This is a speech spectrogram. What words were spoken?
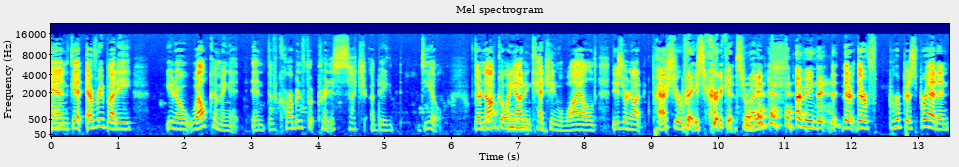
and get everybody you know, welcoming it. And the carbon footprint is such a big deal. They're not yeah. going out and catching wild. These are not pasture raised crickets, right? I mean, they're they're purpose bred, and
